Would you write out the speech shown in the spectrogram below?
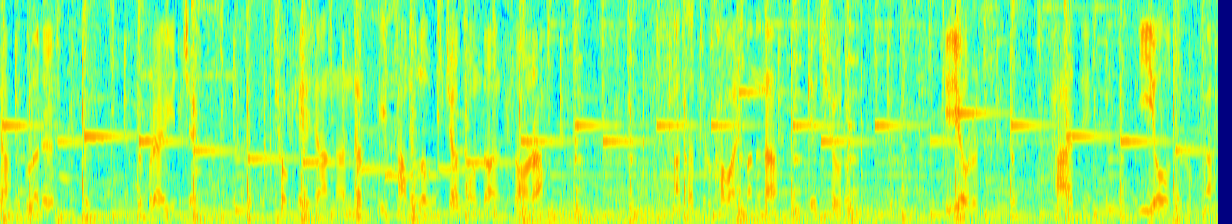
hatları buraya gideceğiz. Çok heyecanlandım. İstanbul'a uçacağız. Ondan sonra Atatürk Havalimanı'na geçiyorum. Gidiyoruz. Hadi iyi yolculuklar.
